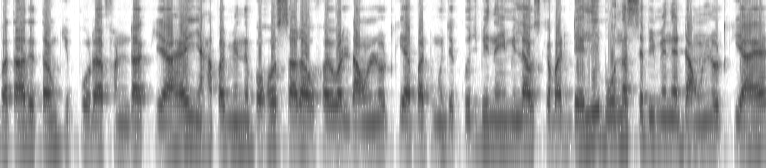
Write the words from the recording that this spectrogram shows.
बता देता हूँ कि पूरा फंडा क्या है। यहाँ पर मैंने बहुत सारा ऑफ़र वाल डाउनलोड किया बट मुझे कुछ भी नहीं मिला। उसके बाद डेली बोनस से भी मैंने डाउनलोड किया है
